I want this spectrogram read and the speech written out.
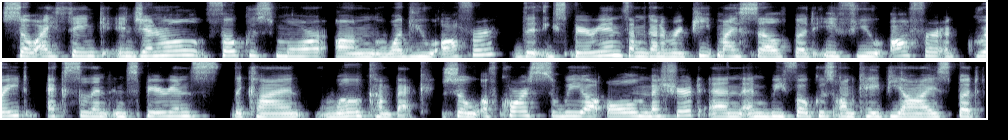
So I think in general, focus more on what you offer, the experience. I'm going to repeat myself, but if you offer a great, excellent experience, the client will come back. So of course, we are all measured and, and we focus on KPIs, but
